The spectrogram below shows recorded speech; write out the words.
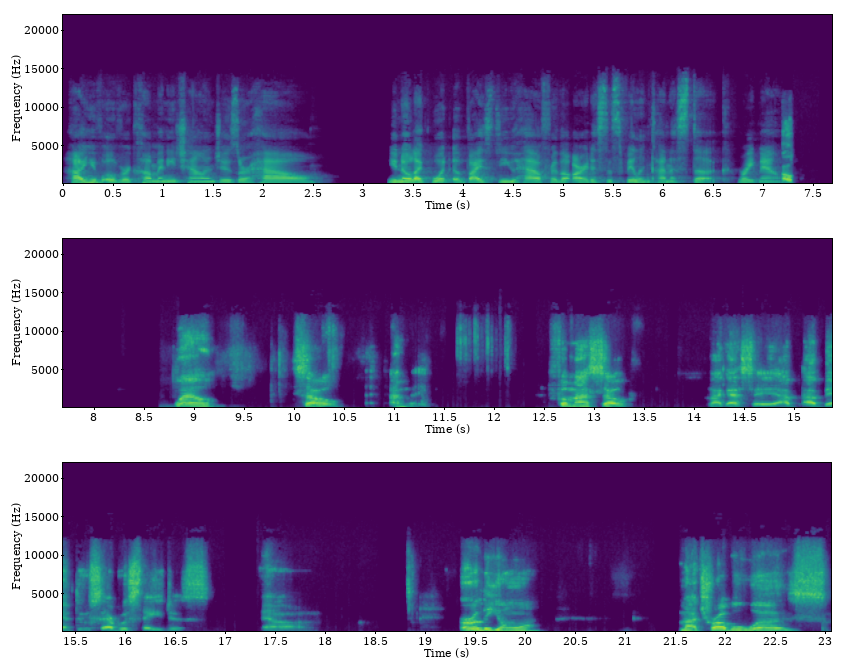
how you've overcome any challenges or how, you know, like what advice do you have for the artist that's feeling kind of stuck right now? Oh. Well, so I'm for myself, like I said, I've, I've been through several stages. Um, early on, my trouble was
